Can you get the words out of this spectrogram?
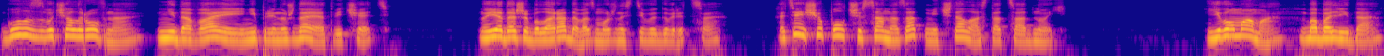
Голос звучал ровно, не давая и не принуждая отвечать. Но я даже была рада возможности выговориться, хотя еще полчаса назад мечтала остаться одной. Его мама, баба Лида.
